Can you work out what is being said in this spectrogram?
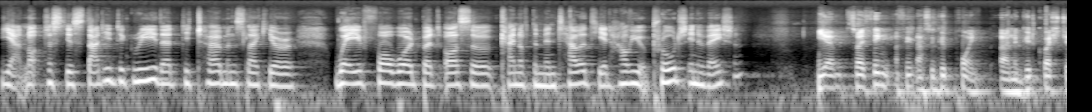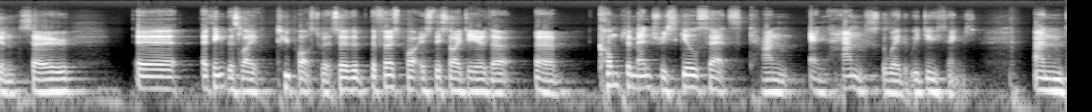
yeah not just your study degree that determines like your way forward but also kind of the mentality and how you approach innovation? Yeah so i think i think that's a good point and a good question. So uh, i think there's like two parts to it. So the, the first part is this idea that uh, complementary skill sets can enhance the way that we do things and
